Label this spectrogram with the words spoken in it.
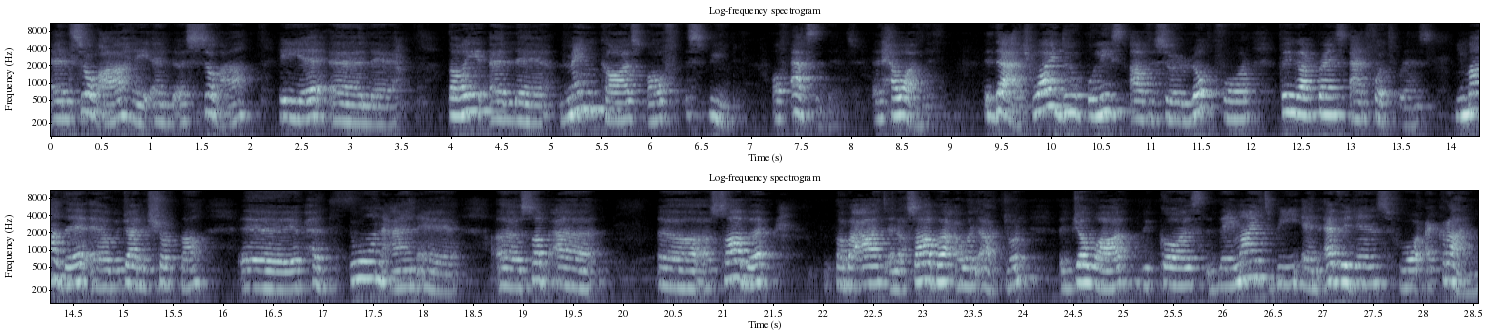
السرعة هي السرعة هي الطريق ال main cause of speed of accident الحوادث 11 Why do police officers look for fingerprints and footprints لماذا رجال الشرطة يبحثون عن أصابع طبعات الأصابع أو الأرجل الجواب because they might be an evidence for a crime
